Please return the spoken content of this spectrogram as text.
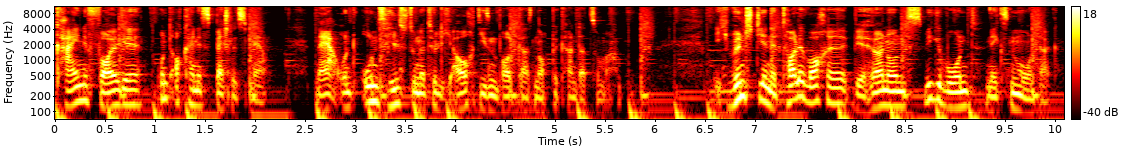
keine Folge und auch keine Specials mehr. Naja, und uns hilfst du natürlich auch, diesen Podcast noch bekannter zu machen. Ich wünsche dir eine tolle Woche. Wir hören uns wie gewohnt nächsten Montag.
